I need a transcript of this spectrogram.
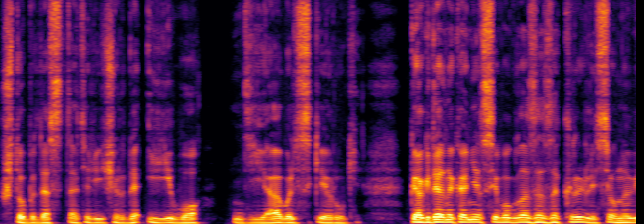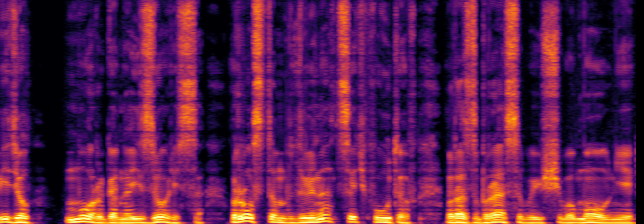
чтобы достать Ричарда и его дьявольские руки. Когда, наконец, его глаза закрылись, он увидел Моргана из Ориса, ростом в двенадцать футов, разбрасывающего молнии,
